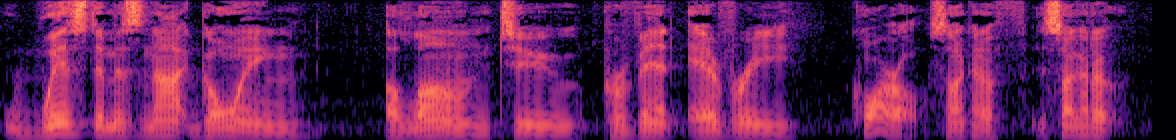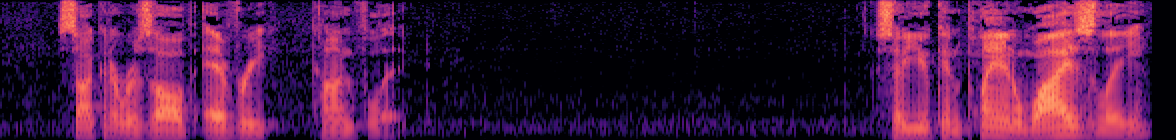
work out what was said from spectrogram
wisdom is not going alone to prevent every quarrel. It's not going to, it's not going to, it's not going to resolve every conflict. So you can plan wisely,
